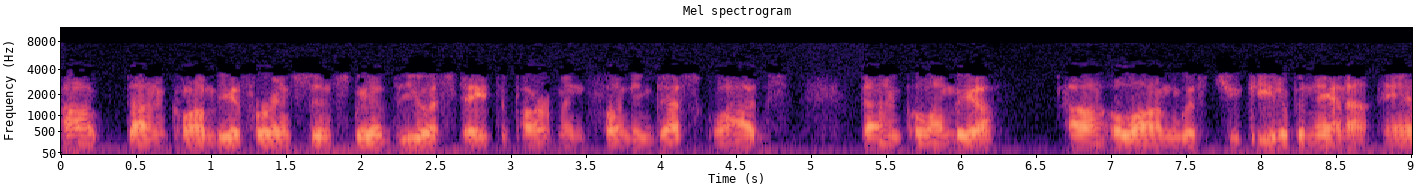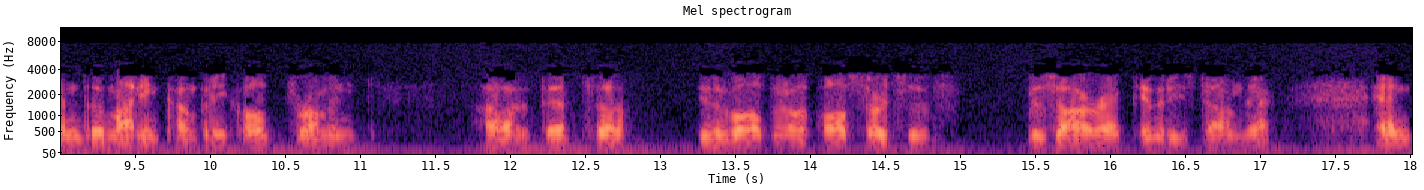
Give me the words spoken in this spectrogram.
Uh, down in Colombia, for instance, we have the U.S. State Department funding death squads down in Colombia uh, along with Chiquita Banana and a mining company called Drummond uh, that uh, is involved in all, all sorts of bizarre activities down there. And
